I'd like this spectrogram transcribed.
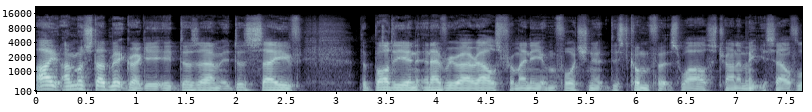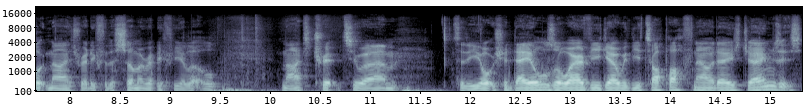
I, I must admit, Greggy, it does um it does save the body and, and everywhere else from any unfortunate discomforts whilst trying to make yourself look nice, ready for the summer, ready for your little nice trip to um to the Yorkshire Dales or wherever you go with your top off nowadays, James. It's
